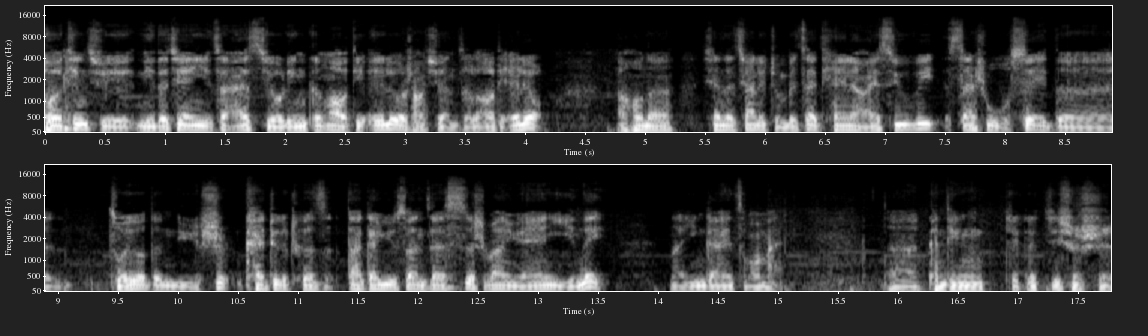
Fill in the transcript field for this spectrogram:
我听取你的建议，在 S 九零跟奥迪 A 六上选择了奥迪 A 六，然后呢，现在家里准备再添一辆 SUV，三十五岁的。左右的女士开这个车子，大概预算在四十万元以内，那应该怎么买？呃，肯定这个就是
